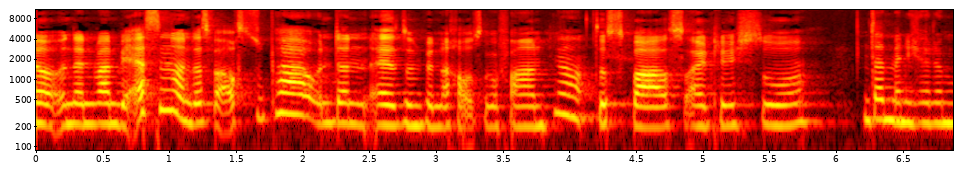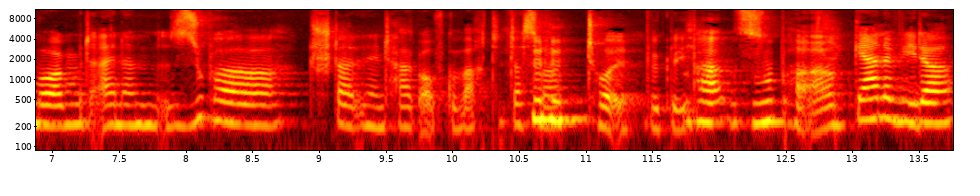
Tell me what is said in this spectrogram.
Und dann waren wir essen und das war auch super und dann äh, sind wir nach Hause gefahren. Ja. Das war's eigentlich so. Und dann bin ich heute Morgen mit einem super Start in den Tag aufgewacht. Das war toll, wirklich. War super. Gerne wieder.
